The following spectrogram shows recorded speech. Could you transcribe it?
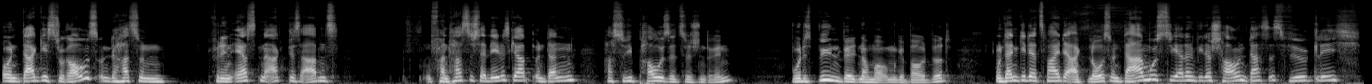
Und da gehst du raus und hast so ein, für den ersten Akt des Abends ein fantastisches Erlebnis gehabt und dann hast du die Pause zwischendrin, wo das Bühnenbild nochmal umgebaut wird. Und dann geht der zweite Akt los und da musst du ja dann wieder schauen, dass es wirklich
